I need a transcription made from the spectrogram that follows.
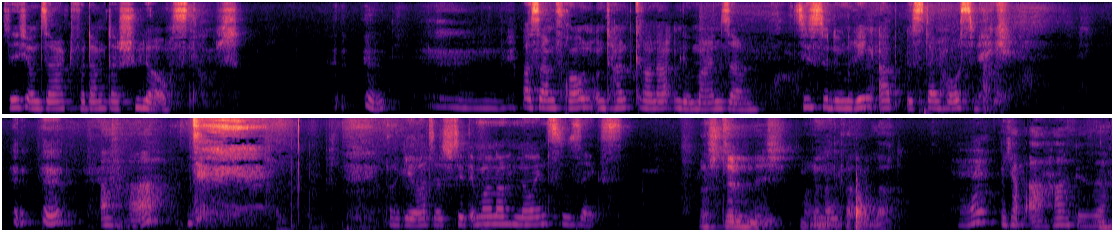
sich und sagt, verdammter Schüleraustausch. Was haben Frauen und Handgranaten gemeinsam? Ziehst du den Ring ab, ist dein Haus weg. Aha. Okay, warte, es steht immer noch 9 zu 6. Das stimmt nicht. Marina hat gerade gelacht. Hä? Ich habe Aha gesagt.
